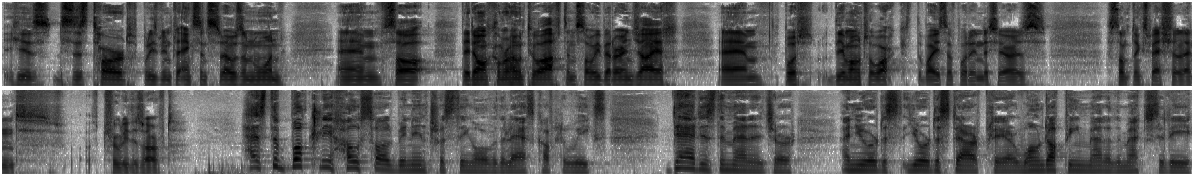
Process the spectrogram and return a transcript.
He's this is third, but he's been playing since 2001. Um, so they don't come around too often, so we better enjoy it. Um, but the amount of work the boys have put in this year is something special and truly deserved. Has the Buckley household been interesting over the last couple of weeks? Dad is the manager and you're the, you're the star player, wound up being man of the match today.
